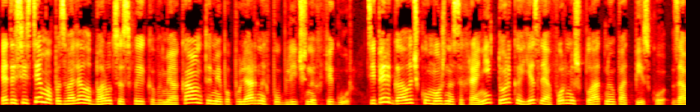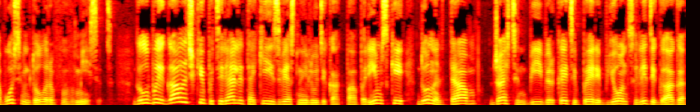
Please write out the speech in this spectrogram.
Эта система позволяла бороться с фейковыми аккаунтами популярных публичных фигур. Теперь галочку можно сохранить только если оформишь платную подписку за 8 долларов в месяц. Голубые галочки потеряли такие известные люди, как Папа Римский, Дональд Трамп, Джастин Бибер, Кэти Перри, Бьонсе, Леди Гага,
